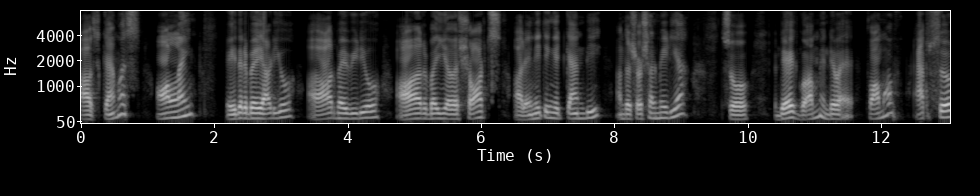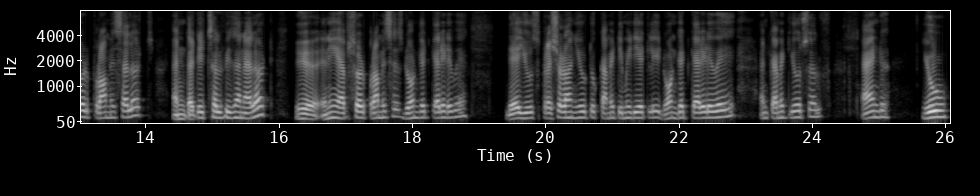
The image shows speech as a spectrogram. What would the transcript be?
or scammers online either by audio or by video or by uh, shorts or anything it can be on the social media. So they come in the form of absurd promise alerts and that itself is an alert. Any absurd promises don't get carried away. They use pressure on you to commit immediately don't get carried away and commit yourself. And you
